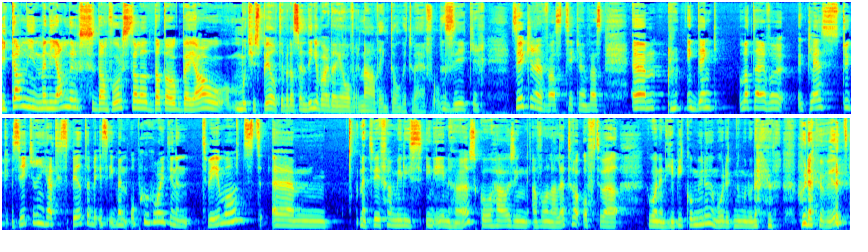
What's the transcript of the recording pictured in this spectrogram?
ik kan me niet anders dan voorstellen dat dat ook bij jou moet gespeeld hebben. Dat zijn dingen waar je over nadenkt, ongetwijfeld. Zeker. Zeker en vast. Zeker en vast. Um, ik denk, wat daar voor een klein stuk zeker in gaat gespeeld hebben, is... Ik ben opgegroeid in een tweewoonst... Um, met twee families in één huis. Co-housing avant la lettre. Oftewel gewoon een hippie-commune. Je mag het noemen hoe dat je, hoe dat je wilt.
